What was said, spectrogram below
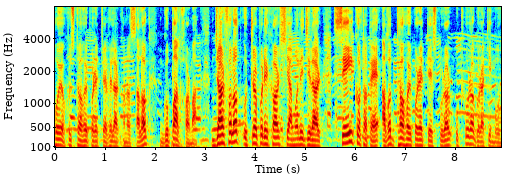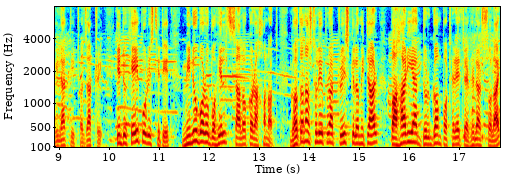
হৈ অসুস্থ হৈ পৰে ট্ৰেভেলাৰখনৰ চালক গোপাল শৰ্মা। যাৰ ফলত উত্তৰ প্ৰদেশৰ শ্যামলী জিলাৰ চেইকটতে আবদ্ধ হৈ পৰে তেজপুৰৰ ওঠৰগৰাকী মহিলা তীৰ্থযাত্ৰী। কিন্তু সেই পৰিস্থিতিত মিনু বড়ো বহিল চালকৰ আসনত। ঘটনাস্থলীৰ পৰা ত্ৰিছ কিলোমিটাৰ পাহাৰীয়া দুৰ্গম পথেৰে ট্ৰেভেলাৰ চলাই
